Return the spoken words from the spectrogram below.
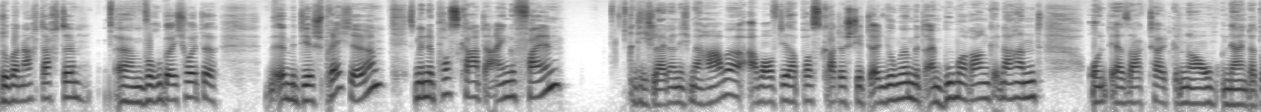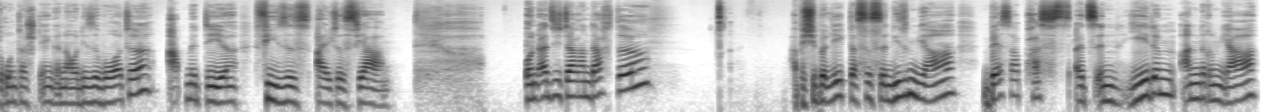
drüber nachdachte, ähm, worüber ich heute äh, mit dir spreche, ist mir eine Postkarte eingefallen die ich leider nicht mehr habe, aber auf dieser Postkarte steht ein Junge mit einem Boomerang in der Hand und er sagt halt genau, nein, darunter stehen genau diese Worte, ab mit dir, fieses altes Jahr. Und als ich daran dachte, habe ich überlegt, dass es in diesem Jahr besser passt als in jedem anderen Jahr,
